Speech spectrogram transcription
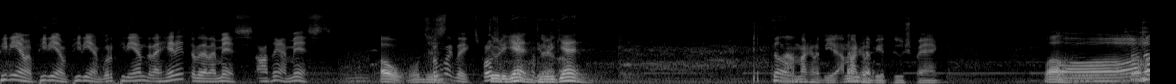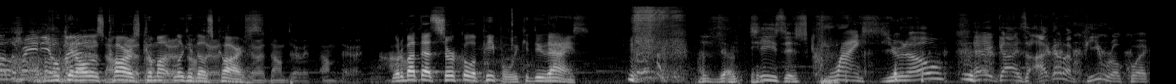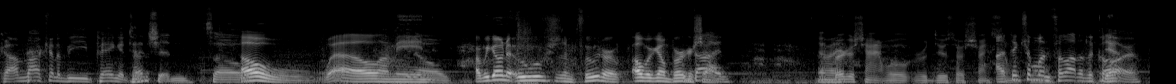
PDM, PDM, PDM. Go to PDM. Did I hit it or did I miss? Oh, I think I missed. Oh, we'll Looks just like the do it again. Do it there, again. though. Nah, I'm not gonna be. I'm not gonna be a douchebag. Well, Turn up the radio, look at all those cars. Come on, look at those cars. Don't do it. Don't do it. What about that circle of people? We could do that. Guys, I'm joking. Jesus Christ, you know? hey guys, I gotta pee real quick. I'm not gonna be paying attention. So. Oh, well, I mean, know. are we going to Ooh for some food or? Oh, we're going Burger Shot. died? That Alright. Burger Shine will reduce our strength. I think much someone more. fell out of the Yeah. car.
